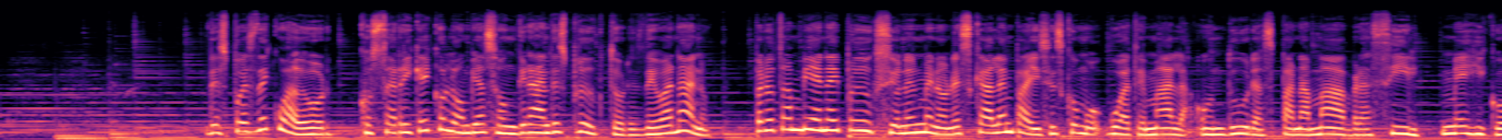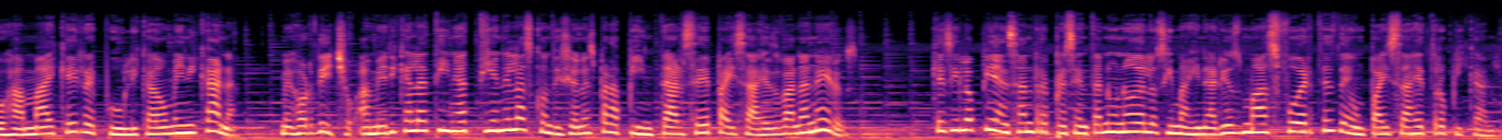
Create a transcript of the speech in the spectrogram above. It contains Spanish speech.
Después de Ecuador, Costa Rica y Colombia son grandes productores de banano, pero también hay producción en menor escala en países como Guatemala, Honduras, Panamá, Brasil, México, Jamaica y República Dominicana. Mejor dicho, América Latina tiene las condiciones para pintarse de paisajes bananeros que si lo piensan representan uno de los imaginarios más fuertes de un paisaje tropical.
